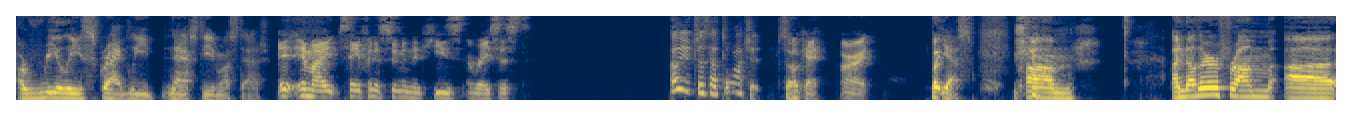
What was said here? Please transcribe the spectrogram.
a really scraggly, nasty mustache. I, am I safe in assuming that he's a racist? Oh, you just have to watch it. So, Okay, all right. but yes, um, another from uh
